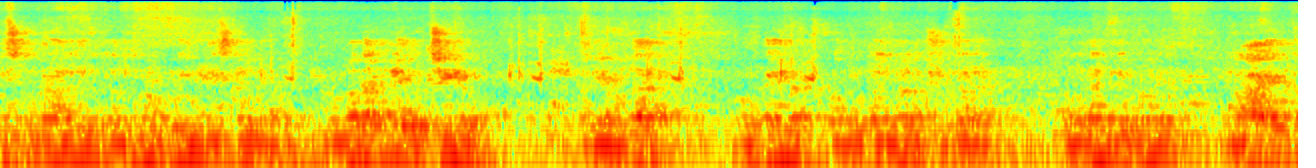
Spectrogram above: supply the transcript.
తీసుకుని రాలేదు వెళ్తున్నప్పుడు ఏం తీసుకోవాలి కాబట్టి ఉన్న దాంట్లో ఏదో చేయడం. అది ఎంత రూపాయలు వంద రూపాయలు లక్ష రూపాయలు ఉన్న దాంట్లో ఇవ్వడం నా యొక్క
